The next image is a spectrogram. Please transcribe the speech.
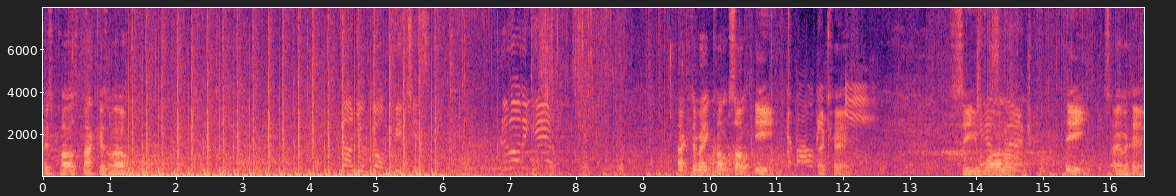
This pile's back as well. Down you go, bitches! Reloading here! Activate console E. The valve is Okay. C1 E. It's over here.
